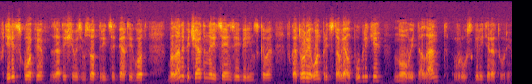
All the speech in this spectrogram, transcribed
В «Телескопе» за 1835 год была напечатана рецензия Белинского, в которой он представлял публике новый талант в русской литературе.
